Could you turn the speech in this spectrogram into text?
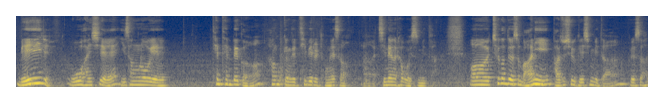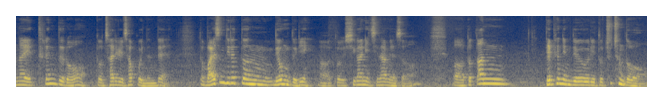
매일 오후 1시에 이상로의 텐텐베거 한국경제TV를 통해서 어, 진행을 하고 있습니다. 어, 최근 들어서 많이 봐주시고 계십니다. 그래서 하나의 트렌드로 또 자리를 잡고 있는데 또 말씀드렸던 내용들이 어, 또 시간이 지나면서 어, 또딴 대표님들이 또 추천도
